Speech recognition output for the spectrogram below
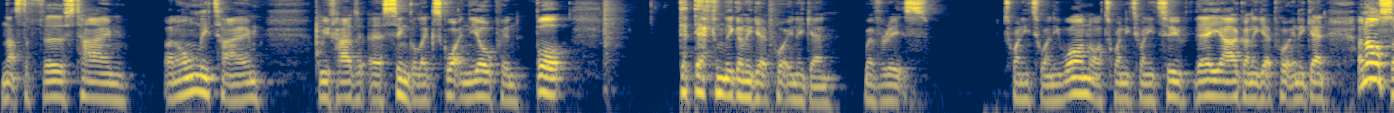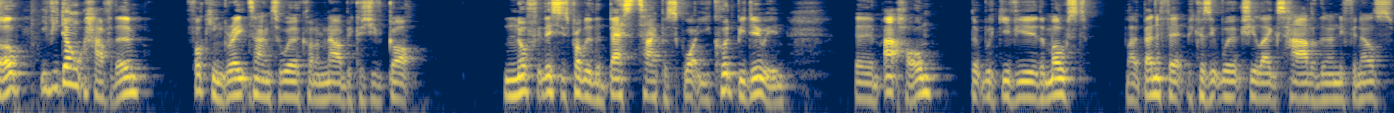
and that's the first time and only time we've had a single leg squat in the open. But they're definitely going to get put in again, whether it's 2021 or 2022. They are going to get put in again. And also, if you don't have them, fucking great time to work on them now because you've got nothing. This is probably the best type of squat you could be doing um, at home that would give you the most like benefit because it works your legs harder than anything else.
